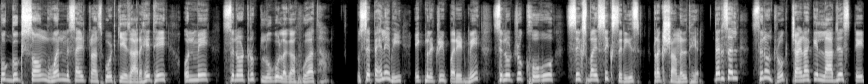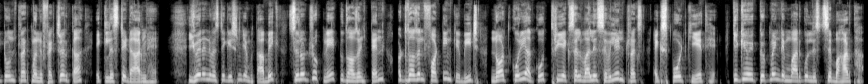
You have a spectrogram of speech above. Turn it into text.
पुगुक सॉन्ग वन मिसाइल ट्रांसपोर्ट किए जा रहे थे, उनमें सिनोट्रुक लोगो लगा हुआ था। उससे पहले भी एक मिलिट्री परेड में Sinotruk Howo six by six series truck शामिल थे। दरअसल सिनोट्रुक चाइना के largest state own truck manufacturer का एक लिस्टेड आर्म है। यूएन इन्वेस्टिगेशन के मुताबिक सिनोट्रुक ने 2010 और 2014 के बीच नॉर्थ कोरिया को 3XL वाले सिविलियन ट्रक्स एक्सपोर्ट किए थे, क्योंकि वो इक्विपमेंट एम्बार्गो लिस्ट से बाहर था।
